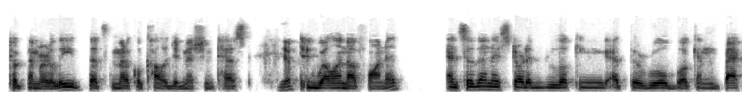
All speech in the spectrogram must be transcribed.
took them early. That's the medical college admission test. Yep. Did well enough on it. And so then I started looking at the rule book. And back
